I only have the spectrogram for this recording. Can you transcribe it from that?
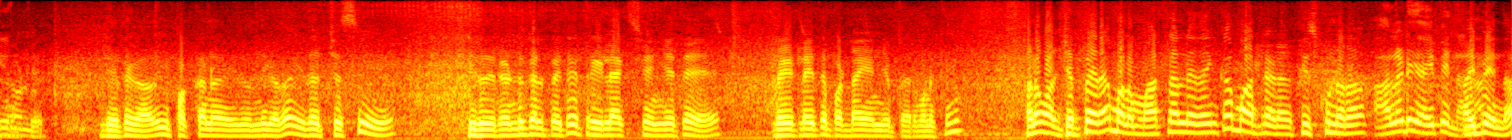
ఈ రెండు. ఇదైతే కాదు ఈ పక్కన ఇది ఉంది కదా ఇది వచ్చేసి ఇది రెండు కలిపి అయితే త్రీ ల్యాక్స్ చేంజ్ అయితే రేట్లు అయితే పడ్డాయి అని చెప్పారు మనకి. అన్న వాళ్ళు చెప్పారా? మనం మాట్లాడలేదా ఇంకా? మాట్లాడారా? తీసుకున్నారా? ఆల్రెడీ అయిపోయింది? అయిపోయిందా?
